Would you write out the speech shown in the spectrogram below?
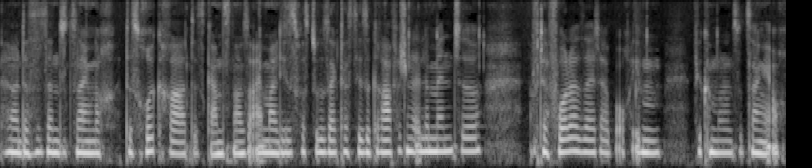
äh, das ist dann sozusagen noch das Rückgrat des Ganzen. Also einmal dieses, was du gesagt hast, diese grafischen Elemente auf der Vorderseite, aber auch eben, wir kümmern uns sozusagen auch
